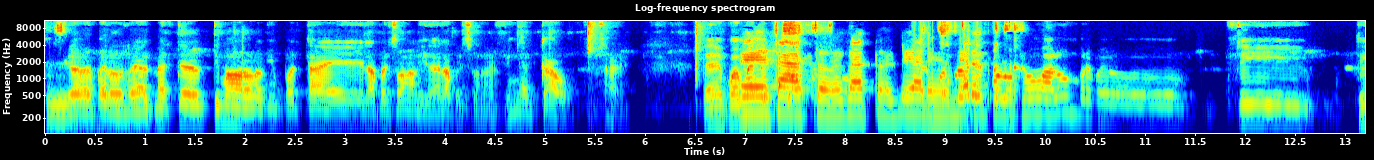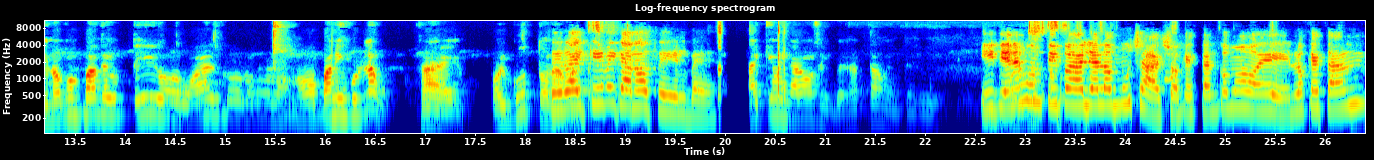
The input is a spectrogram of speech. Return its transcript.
sí, pero realmente de última hora lo que importa es la personalidad de la persona, al fin y al cabo. ¿sabes? Por- Exacto, exacto, olvídate, olvídate. por los ojos al hombre, pero si, si no comparte contigo o algo, no, no, no para ningún lado. Eh, por gusto, Si nada no hay química no sirve. Hay química, no sirve, exactamente. sí. Y tienes un tip para darle a los muchachos que están como, eh, los que están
